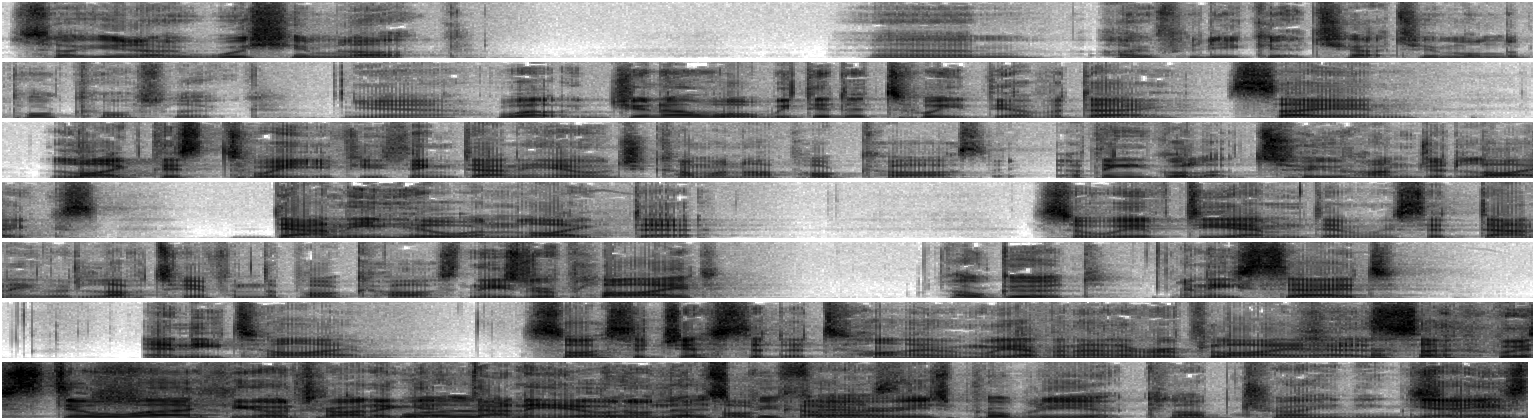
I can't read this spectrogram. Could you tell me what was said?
So you know, wish him luck. Um, hopefully, you get to chat to him on the podcast, Luke. Yeah. Well, do you know what? We did a tweet the other day saying, like this tweet if you think Danny Hylton should come on our podcast. I think he got like 200 likes. Danny Hylton liked it. So we've DM'd him. We said, Danny would love to hear from the podcast. And he's replied Oh, good. and he said, anytime. So I suggested a time and we haven't had a reply yet. So we're still working on trying to get Well, Danny Hylton on the podcast. let's be fair, he's probably at club training. yeah, so he's,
